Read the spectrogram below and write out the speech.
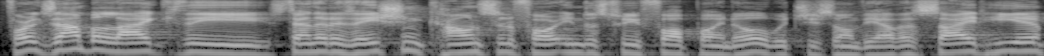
For example, like the Standardization Council for Industry 4.0, which is on the other side here,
